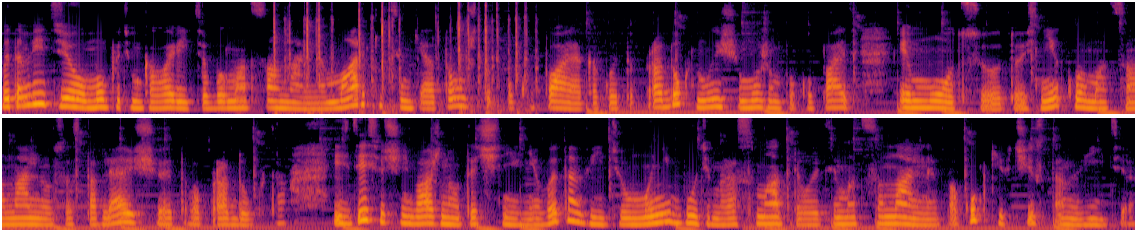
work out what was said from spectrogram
В этом видео мы будем говорить об эмоциональном маркетинге, о том, что покупая какой-то продукт, мы еще можем покупать эмоцию, то есть некую эмоциональную составляющую этого продукта. И здесь очень важное уточнение. В этом видео мы не будем рассматривать эмоциональные покупки в чистом виде.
